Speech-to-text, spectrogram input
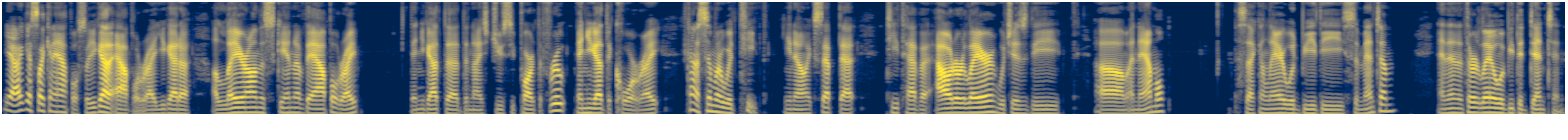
yeah i guess like an apple. So you got an apple right? You got a, a layer on the skin of the apple right? Then you got the the nice juicy part the fruit. Then you got the core right? Kind of similar with teeth you know except that teeth have an outer layer which is the um, enamel. The second layer would be the cementum. And then the third layer would be the dentin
